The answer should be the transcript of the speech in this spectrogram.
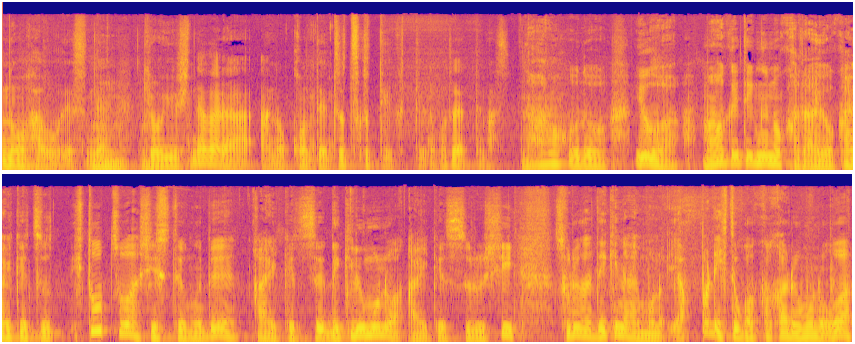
ノウハウをですね、共有しながらあのコンテンツを作っていくっていうことをやってます。なるほど。要はマーケティングの課題を解決一つははシステムで解決できるものは解決するしそれができないものやっぱり人がかかるものは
